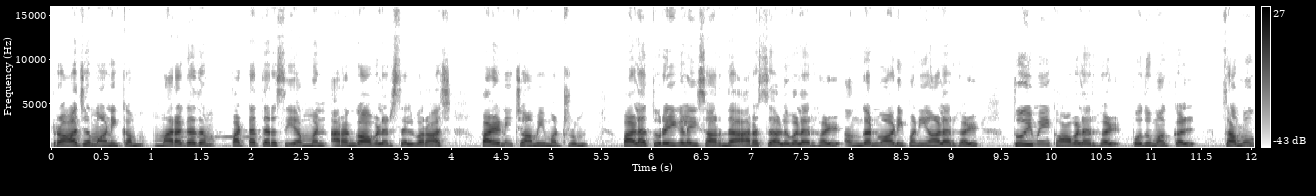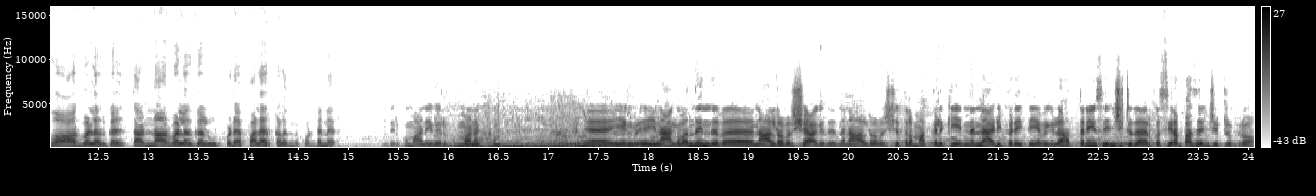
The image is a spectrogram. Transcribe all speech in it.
ராஜமாணிக்கம் மரகதம் பட்டத்தரசி அம்மன் அறங்காவலர் செல்வராஜ் பழனிசாமி மற்றும் பல துறைகளை சார்ந்த அரசு அலுவலர்கள் அங்கன்வாடி பணியாளர்கள் தூய்மை காவலர்கள் பொதுமக்கள் சமூக ஆர்வலர்கள் தன்னார்வலர்கள் உட்பட பலர் கலந்து கொண்டனர். இதற்கும் அனைவருக்கும் வணக்கம். எங்கள் எங்க நாங்கள் வந்து இந்த வ- நாலரை வருஷம் ஆகுது. இந்த நாலரை வருஷத்தில் மக்களுக்கு என்னென்ன அடிப்படை தேவைகளோ அத்தனையும் செஞ்சுட்டு தான் இருக்கோம். சிறப்பாக செஞ்சுட்ருக்குறோம்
